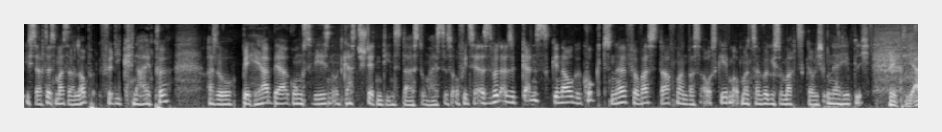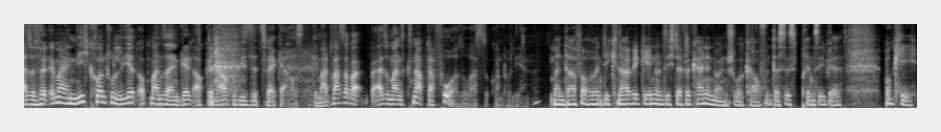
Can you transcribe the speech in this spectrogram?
ich sage das mal salopp, für die Kneipe, also Beherbergungswesen und Gaststättendienstleistung heißt es offiziell. Also es wird also ganz genau geguckt, ne, für was darf man was ausgeben. Ob man es dann wirklich so macht, ist, glaube ich, unerheblich. Richtig, also es wird immerhin nicht kontrolliert, ob man sein Geld auch genau für diese Zwecke ausgegeben hat. Was aber, also man ist knapp davor, sowas zu kontrollieren. Ne? Man darf auch in die Kneipe gehen und sich dafür keine neuen Schuhe kaufen. Das ist prinzipiell okay.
